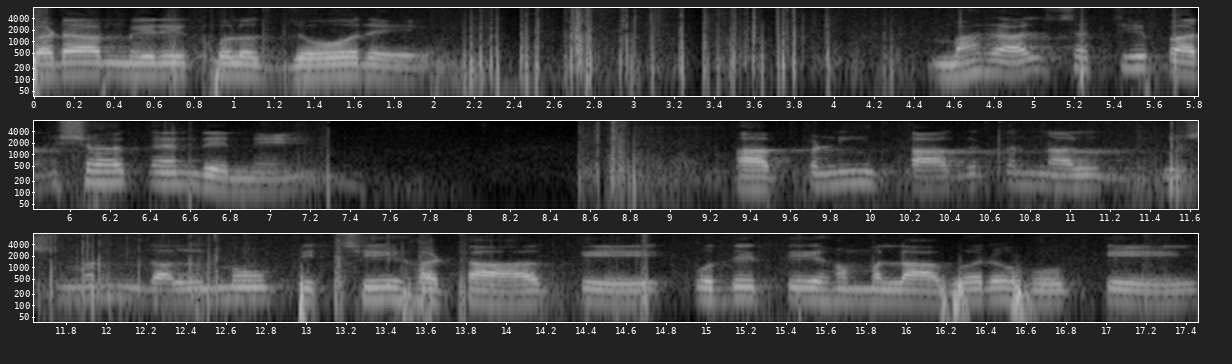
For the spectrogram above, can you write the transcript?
ਬੜਾ ਮੇਰੇ ਕੋਲ ਜ਼ੋਰ ਹੈ ਮਹਾਰਾਜ ਸੱਚੇ ਪਾਤਸ਼ਾਹ ਕਹਿੰਦੇ ਨੇ ਆਪਣੀ ਤਾਕਤ ਨਾਲ ਦੁਸ਼ਮਣ ਦਲ ਨੂੰ ਪਿੱਛੇ ਹਟਾ ਕੇ ਉਹਦੇ ਤੇ ਹਮਲਾਵਰ ਹੋ ਕੇ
